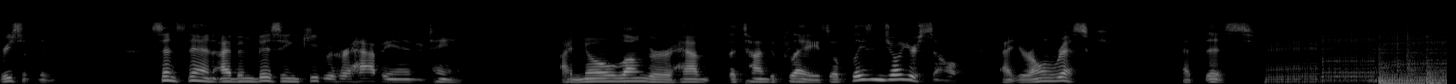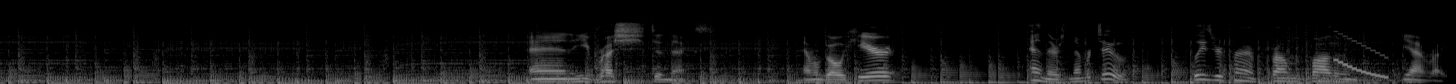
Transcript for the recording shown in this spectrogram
recently. Since then, I've been busy keeping her happy and entertained. I no longer have the time to play, so please enjoy yourself at your own risk at this. And he rushed to the next. And we'll go here. And there's number two. Please refrain from bothering. Yeah, right.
